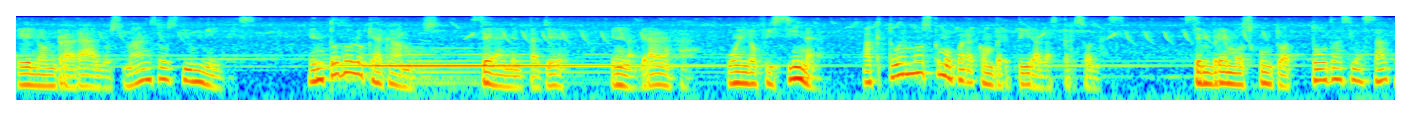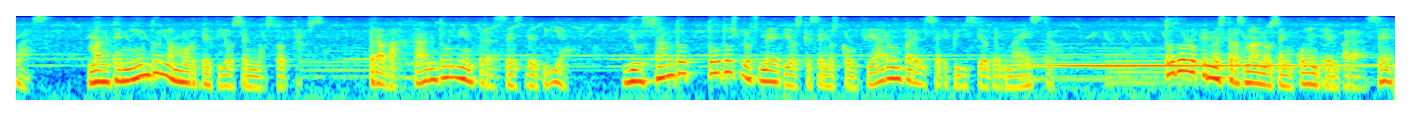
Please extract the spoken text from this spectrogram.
Él honrará a los mansos y humildes. En todo lo que hagamos, sea en el taller, en la granja o en la oficina, actuemos como para convertir a las personas. Sembremos junto a todas las aguas, manteniendo el amor de Dios en nosotros, trabajando mientras es de día y usando todos los medios que se nos confiaron para el servicio del Maestro. Todo lo que nuestras manos encuentren para hacer,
